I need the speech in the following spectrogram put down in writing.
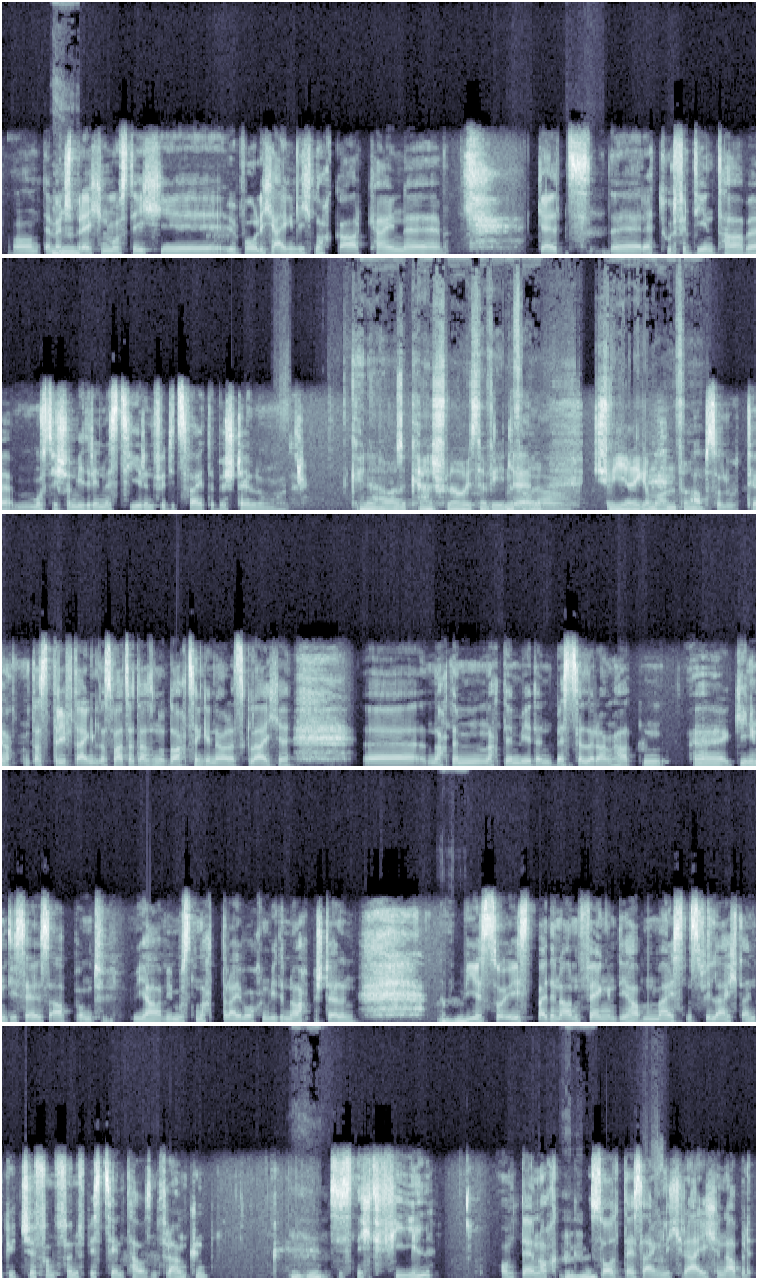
Und dementsprechend mhm. musste ich, äh, obwohl ich eigentlich noch gar kein äh, Geld äh, Retour verdient habe, musste ich schon wieder investieren für die zweite Bestellung. Oder? Genau, also Cashflow ist auf jeden genau. Fall schwierig am Anfang. Absolut, ja. Und das trifft eigentlich, das war 2018 genau das Gleiche. Äh, nachdem, nachdem wir den Bestsellerrang hatten, äh, gingen die Sales ab und ja, wir mussten nach drei Wochen wieder nachbestellen. Mhm. Wie es so ist bei den Anfängen, die haben meistens vielleicht ein Budget von 5.000 bis 10.000 Franken. Mhm. Es ist nicht viel, und dennoch mhm. sollte es eigentlich reichen, aber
